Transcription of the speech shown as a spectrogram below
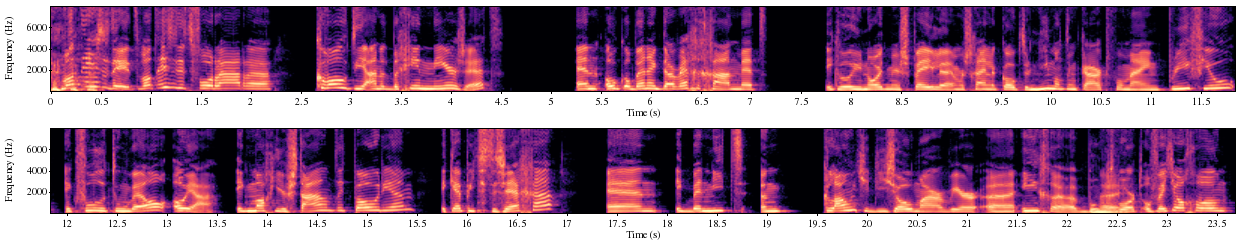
Wat is dit? Wat is dit voor rare quote die je aan het begin neerzet? En ook al ben ik daar weggegaan met, ik wil hier nooit meer spelen en waarschijnlijk koopt er niemand een kaart voor mijn preview. Ik voelde toen wel, oh ja, ik mag hier staan op dit podium. Ik heb iets te zeggen en ik ben niet een clowntje die zomaar weer eh, ingeboekt Nee. wordt. Of weet je wel, gewoon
